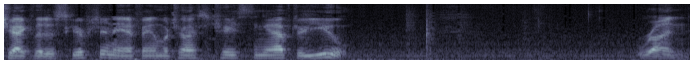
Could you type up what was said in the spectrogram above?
Check the description if animatronics are chasing after you. Run.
